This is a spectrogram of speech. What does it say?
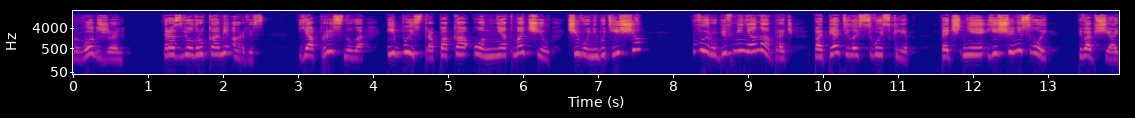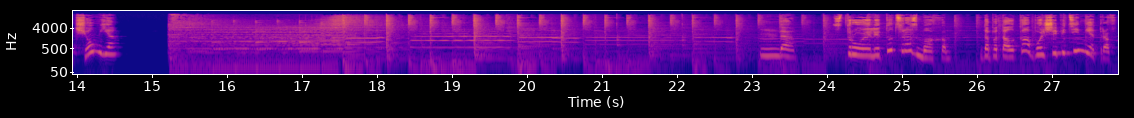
«Вот жаль», – развел руками Арвис. Я прыснула и быстро, пока он не отмочил чего-нибудь еще, вырубив меня напрочь, попятилась в свой склеп. Точнее, еще не свой. И вообще, о чем я? Да, строили тут с размахом. До потолка больше пяти метров.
